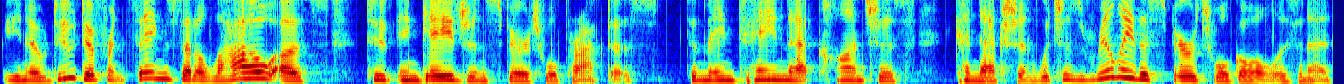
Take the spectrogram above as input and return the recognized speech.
you know, do different things that allow us to engage in spiritual practice, to maintain that conscious connection, which is really the spiritual goal, isn't it?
